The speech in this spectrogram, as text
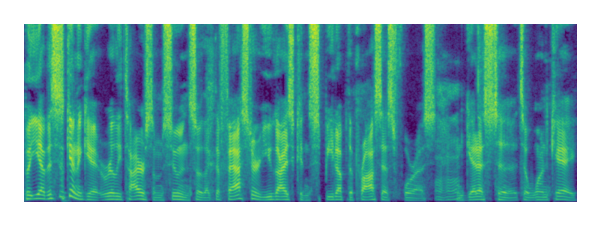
But yeah, this is going to get really tiresome soon. So like the faster you guys can speed up the process for us Mhm. and get us to to 1k.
